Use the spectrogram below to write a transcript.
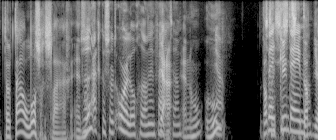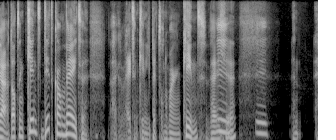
totaal losgeslagen. En Dus hoe, eigenlijk een soort oorlog dan in feite. ja, en hoe, hoe Ja. dat, Twee een kind, systemen. dat, ja, dat een kind dit kan weten. Nou, weet een kind, je bent toch nog maar een kind, weet Mm. je. Mm. Eh,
